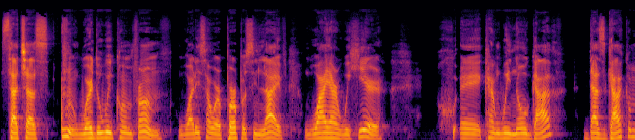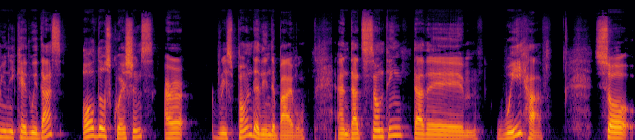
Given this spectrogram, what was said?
such as where do we come from what is our purpose in life why are we here uh, can we know God? Does God communicate with us? All those questions are responded in the Bible, and that's something that um, we have. So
